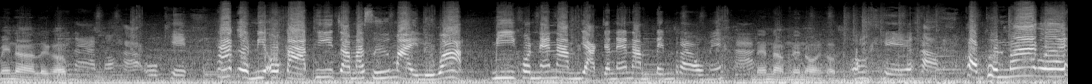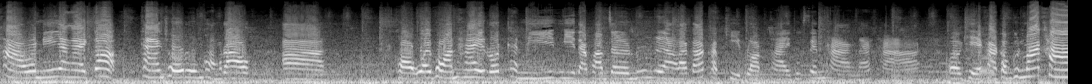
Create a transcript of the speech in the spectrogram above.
ไม่นานเลยครับ ไม่นานเนาะคะโอเค ถ้าเกิดมีโอกาสที่จะมาซื้อใหม่หรือว่ามีคนแนะนำอยากจะแนะนำเต็นท์เราไหมคะ แนะนำแน่นอนครับ โอเคค่ะ ขอบคุณมากเลยค่ะ วันนี้ยังไงก็ทางโชว์รูมของเราอ่าขออวยพรให้รถคันนี้มีแต่ความเจริญรุ่งเรืองแล้วก็ ขับขี่ปลอดภัยทุกเส้นทางนะคะ โอเคค่ะ ขอบคุณมากค่ะ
